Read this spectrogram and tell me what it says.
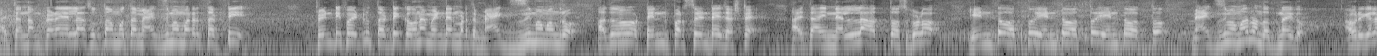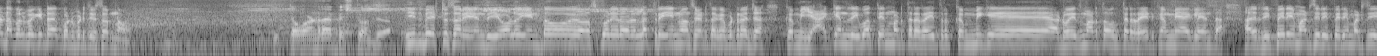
ಆಯ್ತಾ ನಮ್ಮ ಕಡೆ ಎಲ್ಲ ಸುತ್ತಮುತ್ತ ಮ್ಯಾಕ್ಸಿಮಮ್ ಅಂದರೆ thirty twenty five to thirty ಕವನ ಮೇಂಟೈನ್ ಮಾಡ್ತಾರೆ. ಮ್ಯಾಕ್ಸಿಮಮ್ ಅಂದರು. ಅದು ಟೆನ್ ಪರ್ಸೆಂಟೇಜ್ ಅಷ್ಟೇ. ಆಯಿತಾ ಇನ್ನೆಲ್ಲ ಹತ್ತು ಹಸುಗಳು ಎಂಟು ಹತ್ತು ಎಂಟು ಹತ್ತು ಎಂಟು ಹತ್ತು ಮ್ಯಾಕ್ಸಿಮಮ್ ಅಂದ್ರೆ ಒಂದು ಹದಿನೈದು. ಅವರಿಗೆಲ್ಲ ಡಬಲ್ ಪ್ಯಾಕೆಟ್ ಕೊಟ್ಬಿಡ್ತೀವಿ ಸರ್ ನಾವು. ಇದು ತೊಗೊಂಡ್ರೆ ಬೆಸ್ಟು ಅಂತೀರ? ಇದು ಬೆಸ್ಟ್ ಸರ್ ಒಂದು ಏಳು ಎಂಟು ಹಸುಗಳು ಇರೋರೆಲ್ಲ ತ್ರೀ ಇನ್ ಒನ್ ಸೆಟ್ ತಗೊಬಿಟ್ರೆ ಜ ಕಮ್ಮಿ. ಯಾಕೆಂದ್ರೆ ಇವತ್ತೇನು ಮಾಡ್ತಾರೆ ರೈತರು? ಕಮ್ಮಿಗೆ ಅಡ್ವೈಸ್ ಮಾಡ್ತಾ ಹೋಗ್ತಾರೆ. ರೈಟ್ ಕಮ್ಮಿ ಆಗಲಿ ಅಂತ. ಅದು ರಿಪೇರಿ ಮಾಡಿಸಿ ರಿಪೇರಿ ಮಾಡಿಸಿ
